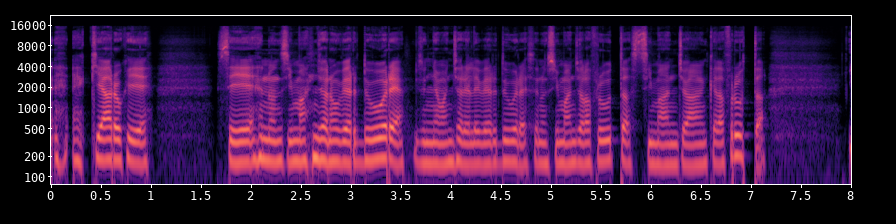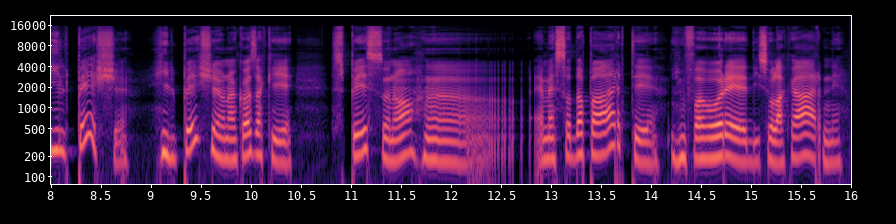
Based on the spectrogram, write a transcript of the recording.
è chiaro che se non si mangiano verdure, bisogna mangiare le verdure, se non si mangia la frutta, si mangia anche la frutta. Il pesce, il pesce è una cosa che spesso no, uh, è messa da parte in favore di sola carne.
